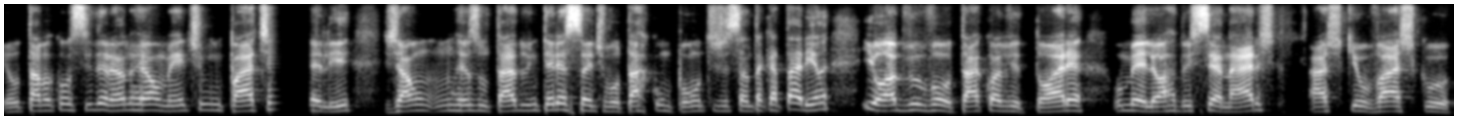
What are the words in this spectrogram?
Eu estava considerando realmente um empate ali já um, um, resultado interessante, voltar com pontos de Santa Catarina e, óbvio, voltar com a vitória, o melhor dos cenários. Acho que o Vasco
